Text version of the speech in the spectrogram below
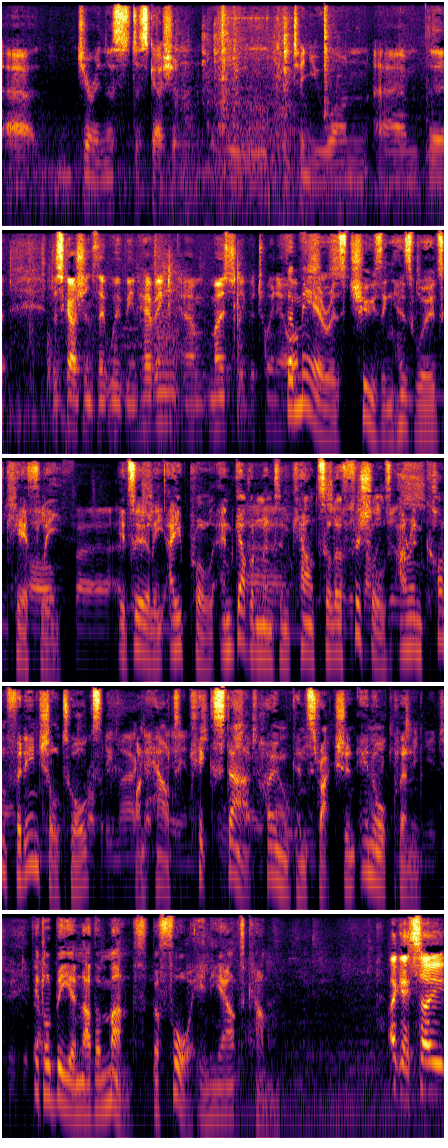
uh, during this discussion, we will continue on um, the discussions that we've been having, um, mostly between our. The Mayor is choosing his words carefully. Of, uh, it's early April, and government and council officials are in confidential talks on how to kick-start home construction in Auckland. It'll be another month before any outcome. Okay, so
